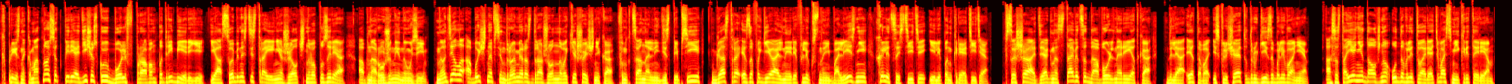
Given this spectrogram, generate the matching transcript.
К признакам относят периодическую боль в правом подреберье и особенности строения желчного пузыря, обнаруженные на УЗИ. Но дело обычно в синдроме раздраженного кишечника, функциональной диспепсии, гастроэзофагиальной рефлюксной болезни, холецистите или панкреатите. В США диагноз ставится довольно редко. Для этого исключают другие заболевания. А состояние должно удовлетворять восьми критериям.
